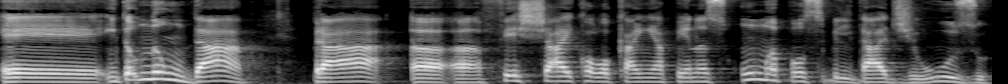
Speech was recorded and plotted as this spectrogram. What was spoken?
É, então não dá para uh, uh, fechar e colocar em apenas uma possibilidade de uso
